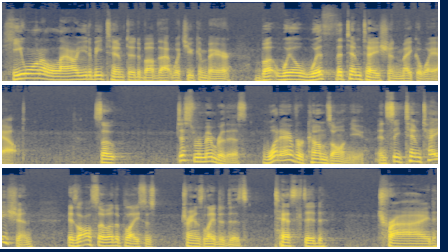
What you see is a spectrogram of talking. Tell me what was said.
he won't allow you to be tempted above that which you can bear, but will with the temptation make a way out. So just remember this whatever comes on you. And see, temptation is also other places translated as tested, tried,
